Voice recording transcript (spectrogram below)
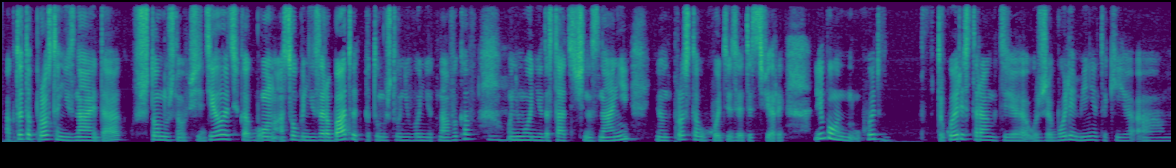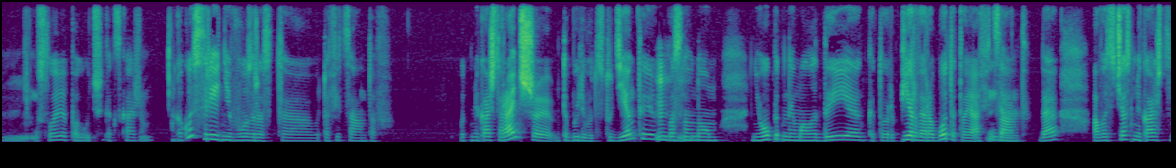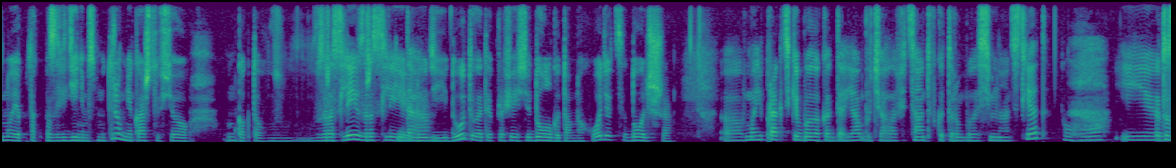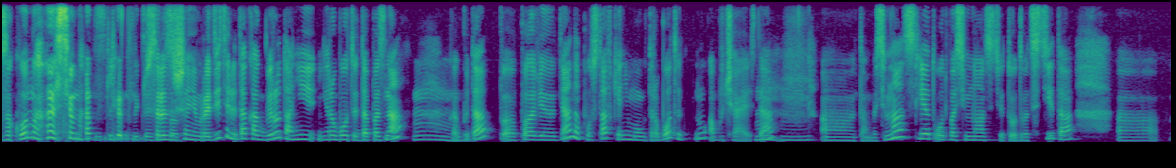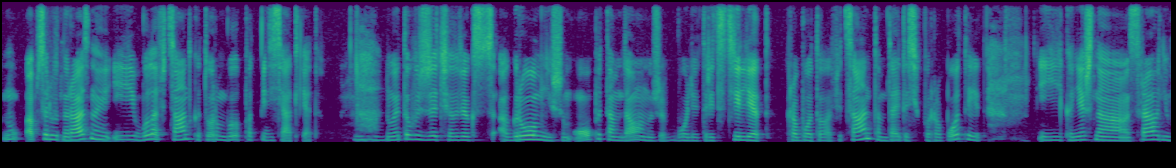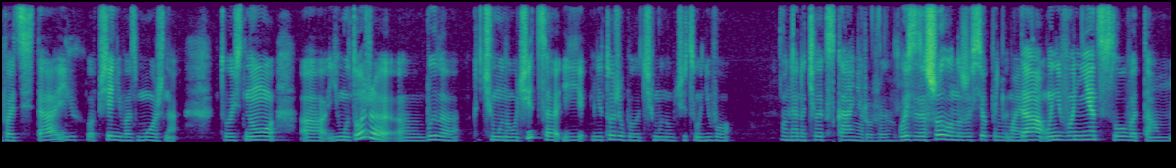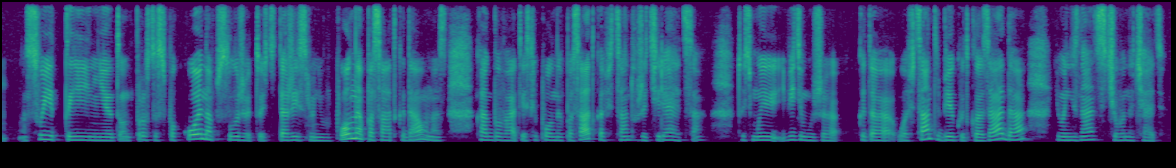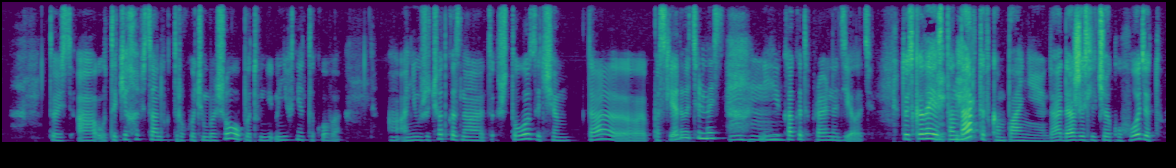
а кто-то просто не знает, да, что нужно вообще делать, как бы он особо не зарабатывает, потому что у него нет навыков, mm-hmm. у него недостаточно знаний, и он просто уходит из этой сферы. Либо он уходит в другой ресторан, где уже более-менее такие э, условия получше, так скажем. А какой средний возраст э, вот, официантов? Вот мне кажется, раньше это были вот студенты uh-huh. в основном, неопытные, молодые, которые первая работа твоя официант, да. да? А вот сейчас мне кажется, ну я так по заведениям смотрю, мне кажется, все ну, как-то взрослее, взрослее да. люди идут в этой профессии, долго там находятся, дольше. Э, в моей практике было, когда я обучала официантов, которым было 17 лет. Ого. И это законно 17 лет быть С разрешением родителей, да, как берут, они не работают допоздна, mm. как бы, да, половину дня на полставки они могут работать, ну, обучаясь, да, mm-hmm. а, там 18 лет, от 18 до 20, да, а, ну, абсолютно разные, и был официант, которому было под 50 лет. Uh-huh. Но это уже человек с огромнейшим опытом, да, он уже более 30 лет работал официантом, да, и до сих пор работает. И, конечно, сравнивать, да, их вообще невозможно. То есть, ну, а, ему тоже а, было чему научиться, и мне тоже было чему научиться у него. Он, наверное, человек-сканер уже. Гость зашел, он уже все понимает. Да, у него нет слова там суеты, нет, он просто спокойно обслуживает. То есть даже если у него полная посадка, да, у нас, как бывает, если полная посадка, официант уже теряется. То есть мы видим уже, когда у официанта бегают глаза, да, и он не знает, с чего начать. То есть, а у таких официантов, у которых очень большой опыт, у них нет такого. А, они уже четко знают, что, зачем, да, э, последовательность угу. и как это правильно делать. То есть, когда есть стандарты в компании, да, даже если человек уходит,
